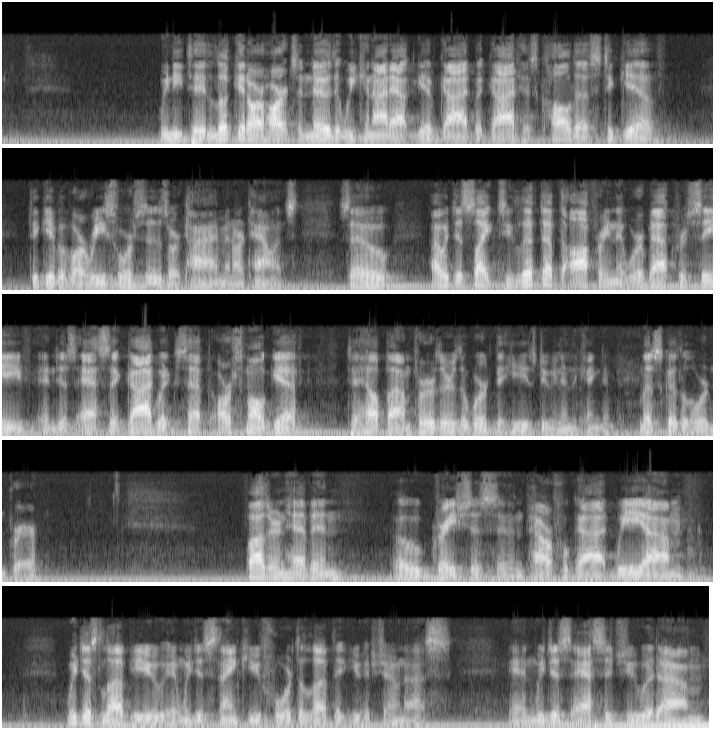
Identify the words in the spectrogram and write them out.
we need to look at our hearts and know that we cannot outgive God, but God has called us to give, to give of our resources, our time, and our talents. So I would just like to lift up the offering that we're about to receive and just ask that God would accept our small gift to help um, further the work that He is doing in the kingdom. Let's go to the Lord in prayer. Father in heaven, oh gracious and powerful God, we um, we just love you and we just thank you for the love that you have shown us, and we just ask that you would um,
